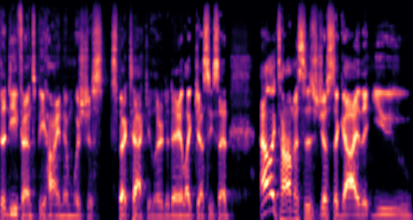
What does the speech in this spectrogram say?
the defense behind him was just spectacular today. Like Jesse said, Alek Thomas is just a guy that you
